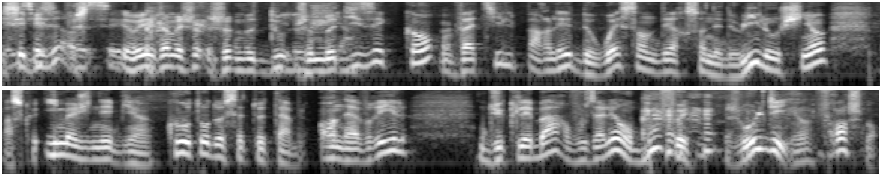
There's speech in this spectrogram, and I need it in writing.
c'est bizarre. Oui, mais je, me, je me disais quand va-t-il parler de Wes Anderson et de l'île aux chiens Parce que imaginez bien qu'autour de cette table, en avril, du clébard, vous allez en bouffer. je vous le dis, hein, franchement.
